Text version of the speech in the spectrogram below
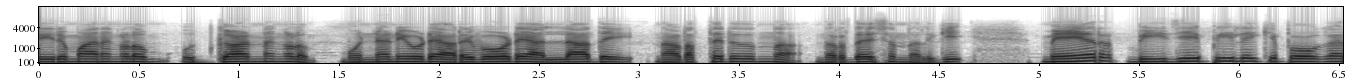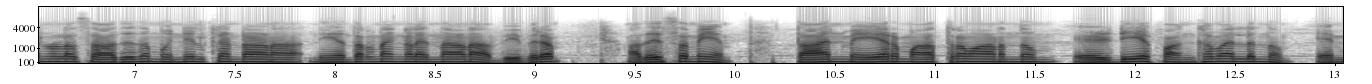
തീരുമാനങ്ങളും ഉദ്ഘാടനങ്ങളും മുന്നണിയുടെ അറിവോടെ അല്ലാതെ നടത്തരുതെന്ന് നിർദ്ദേശം നൽകി. മേയർ ബി ജെ പിയിലേക്ക് പോകാനുള്ള സാധ്യത മുന്നിൽ കണ്ടാണ് നിയന്ത്രണങ്ങളെന്നാണ് വിവരം. അതേസമയം താൻ മേയർ മാത്രമാണെന്നും എൽ ഡി എഫ് അംഗമല്ലെന്നും എം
